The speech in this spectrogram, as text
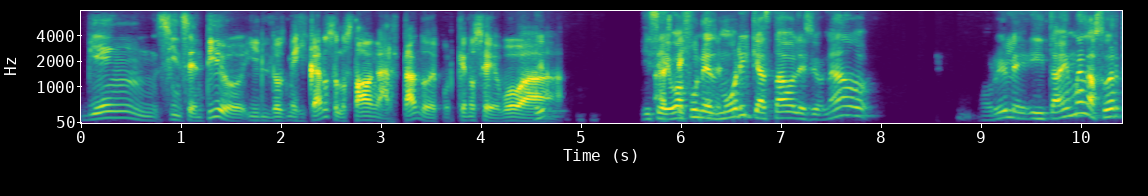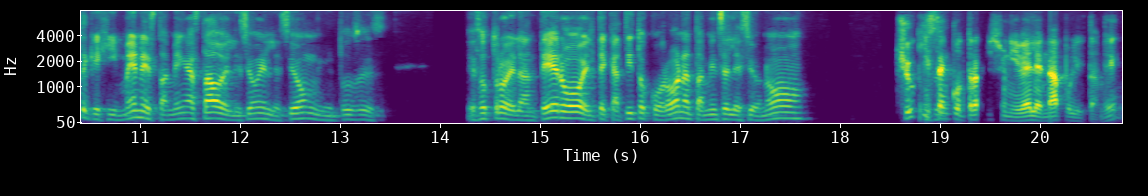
bien sin sentido y los mexicanos se lo estaban hartando de por qué no se llevó a... Y se llevó a Funes Mori que ha estado lesionado. Horrible. Y también mala suerte que Jiménez también ha estado de lesión en lesión y entonces es otro delantero. El Tecatito Corona también se lesionó. Chucky está encontrando su nivel en Napoli también.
